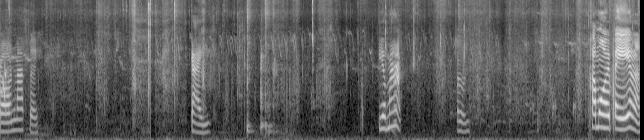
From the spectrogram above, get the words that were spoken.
ร้อนมากเลย ไก่เปรี้ยวมากอร่อยขโมยเป๊ะน่ะ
